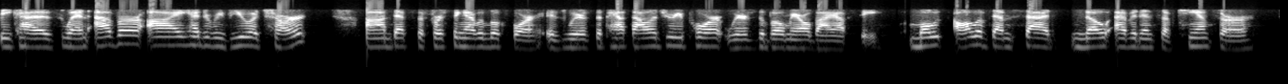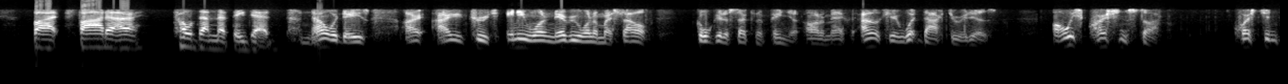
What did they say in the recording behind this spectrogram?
because whenever I had to review a chart, um, that's the first thing I would look for is where's the pathology report, where's the bone marrow biopsy most all of them said no evidence of cancer, but Fata told them that they did. Nowadays, I, I encourage anyone and everyone and myself go get a second opinion automatically. I don't care what doctor it is. Always question stuff. Question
